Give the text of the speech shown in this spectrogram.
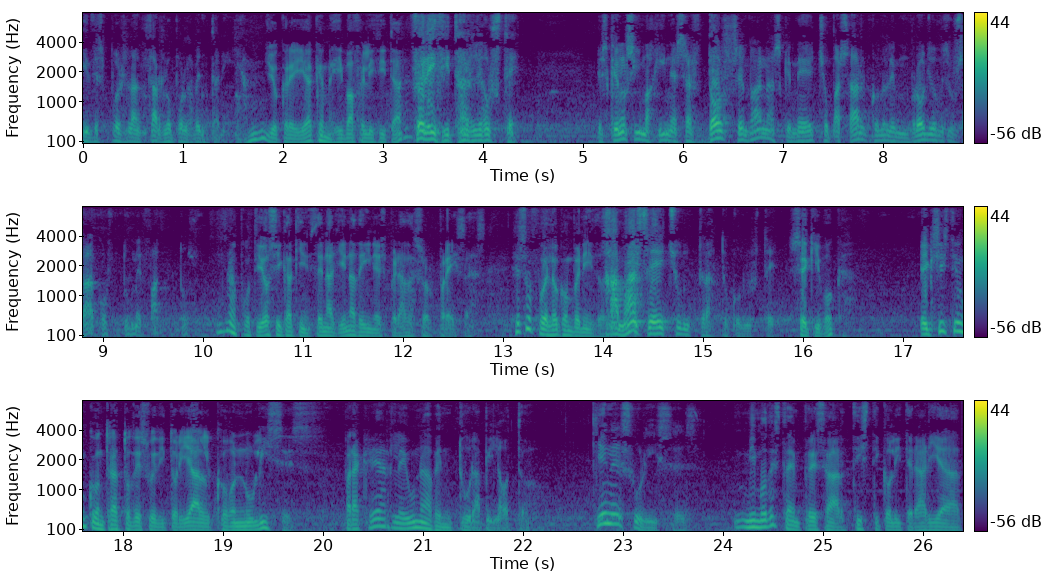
y después lanzarlo por la ventanilla. Yo creía que me iba a felicitar. Felicitarle a usted. Es que no se imagina esas dos semanas que me he hecho pasar con el embrollo de sus ajos tumefactos. Una apoteósica quincena llena de inesperadas sorpresas. Eso fue lo convenido. Jamás he hecho un trato con usted. Se equivoca. Existe un contrato de su editorial con Ulises para crearle una aventura piloto. ¿Quién es Ulises? Mi modesta empresa artístico-literaria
